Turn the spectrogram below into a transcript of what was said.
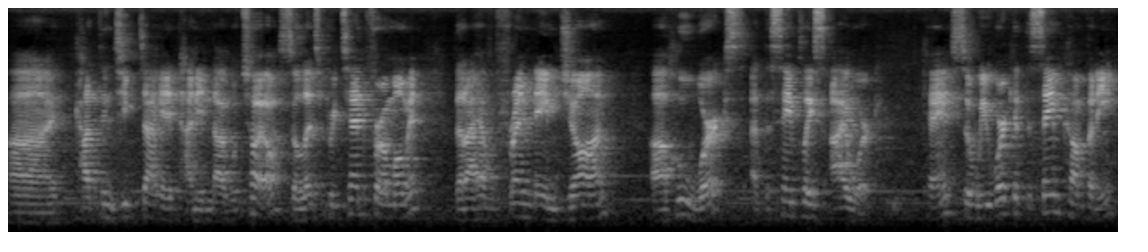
uh, 같은 직장에 다닌다고 쳐요. So let's pretend for a moment that I have a friend named John uh, who works at the same place I work. Okay, so we work at the same company.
